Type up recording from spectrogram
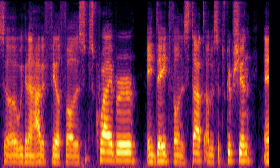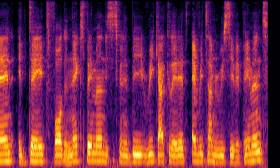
So we're gonna have a field for the subscriber, a date for the start of the subscription, and a date for the next payment. This is gonna be recalculated every time you receive a payment.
